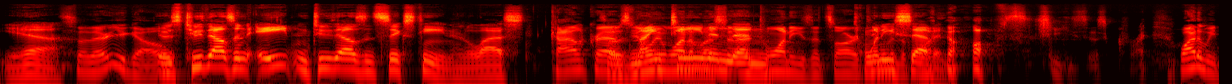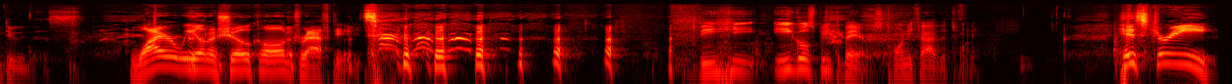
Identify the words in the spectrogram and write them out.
Yeah. So there you go. It was 2008 and 2016 are the last. Kyle it Crabbs, was the only one of 19 us in and then 20s It's our 27. Team in the playoffs. Jesus Christ. Why do we do this? Why are we on a show called Draft Dudes? The Eagles beat the Bears 25 to 20. History.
